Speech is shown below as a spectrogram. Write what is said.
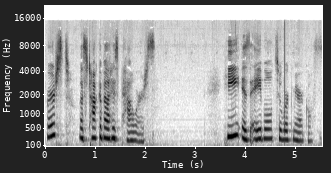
First, let's talk about his powers. He is able to work miracles.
